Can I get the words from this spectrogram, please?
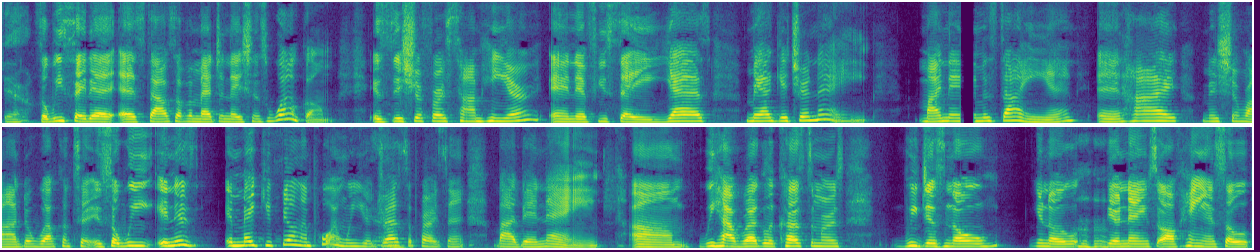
Yeah. So we say that as Styles of Imaginations, welcome. Is this your first time here? And if you say yes, may I get your name? My name is Diane, and hi, Miss Sharonda. Welcome to. And so we and this it make you feel important when you address yeah. a person by their name. Um, we have regular customers we just know you know their names offhand. So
